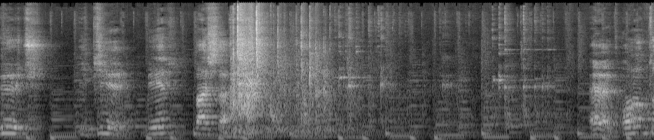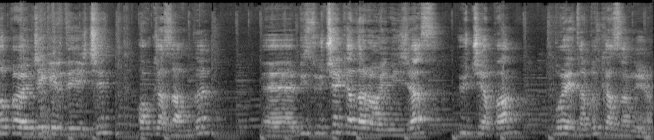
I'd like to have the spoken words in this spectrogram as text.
3, 2, 1, başla. Evet, onun topu önce girdiği için o kazandı. Ee, biz 3'e kadar oynayacağız. 3 yapan bu etabı kazanıyor.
